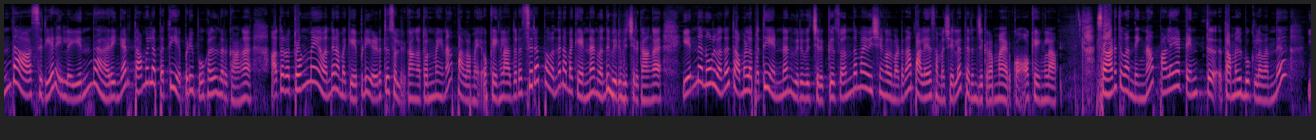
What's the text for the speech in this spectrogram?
எந்த ஆசிரியர் இல்லை எந்த அறிஞர் தமிழை பற்றி எப்படி புகழ்ந்துருக்காங்க? அதோட தொன்மையை வந்து நமக்கு எப்படி எடுத்து சொல்லியிருக்காங்க? தொன்மைனா பழமை. ஓகேங்களா? அதோட சிறப்பை வந்து நமக்கு என்னன்னு வந்து விரிவிச்சிருக்காங்க. எந்த நூல் வந்து தமிழை பற்றி என்னன்னு விரிவிச்சிருக்கு. ஸோ அந்த மாதிரி விஷயங்கள் மட்டும் தான் பழைய சமச்சீரில் தெரிஞ்சுக்கிற மாதிரி இருக்கும். ஓகேங்களா ஸோ அடுத்து வந்தீங்கன்னா பழைய டென்த்து தமிழ் புக்கில் வந்து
